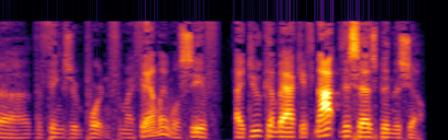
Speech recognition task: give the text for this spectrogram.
uh, the things that are important for my family. We'll see if I do come back. If not, this has been the show.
